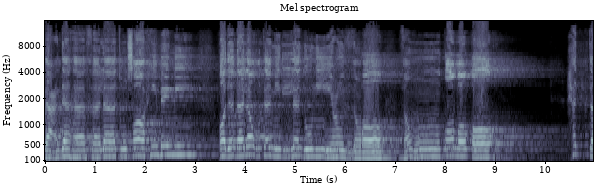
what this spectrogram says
بعدها فلا تصاحبني. قد بلغت من لدني عذرا فانطلقا حتى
